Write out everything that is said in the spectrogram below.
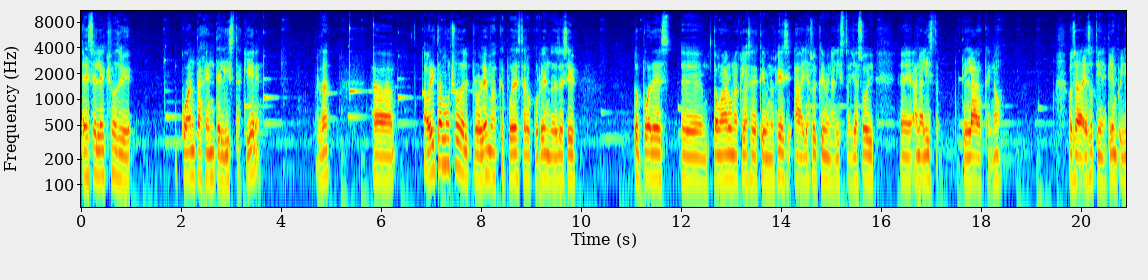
es el hecho de cuánta gente lista quieren, ¿verdad? Ah, ahorita mucho del problema que puede estar ocurriendo, es decir, tú puedes eh, tomar una clase de criminología y decir, ah, ya soy criminalista, ya soy eh, analista. Claro que no. O sea, eso tiene tiempo. y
